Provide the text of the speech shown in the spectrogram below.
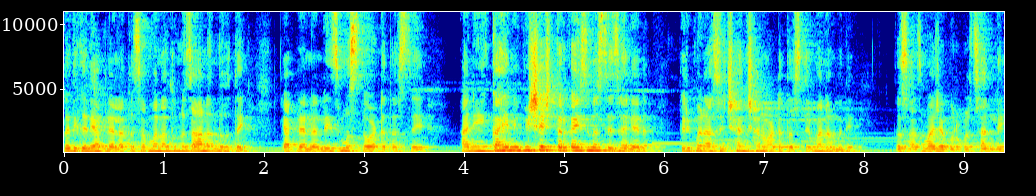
कधी कधी आपल्याला तसा मनातूनच आनंद होतोय की आपल्याला लईच मस्त वाटत असते आणि काही नाही विशेष तर काहीच नसते झालेलं तरी पण असं छान छान वाटत असते मनामध्ये. तसं आज माझ्याबरोबर चालले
